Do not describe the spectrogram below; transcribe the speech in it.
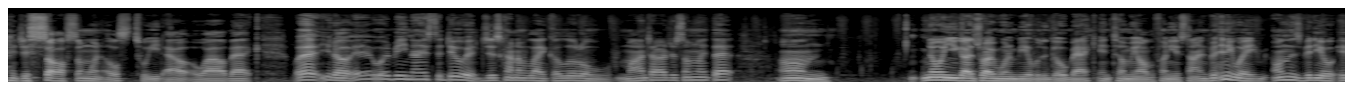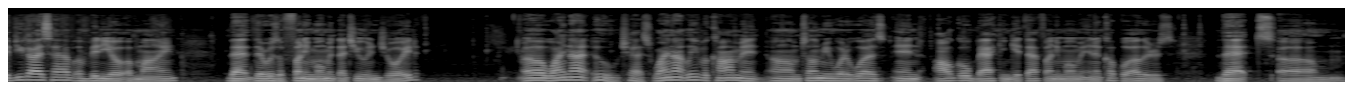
I just saw someone else tweet out a while back. But you know, it would be nice to do it, just kind of like a little montage or something like that. Um, knowing you guys probably wouldn't be able to go back and tell me all the funniest times. But anyway, on this video, if you guys have a video of mine that there was a funny moment that you enjoyed, uh, why not? Ooh, chess. Why not leave a comment um, telling me what it was, and I'll go back and get that funny moment and a couple others that um,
